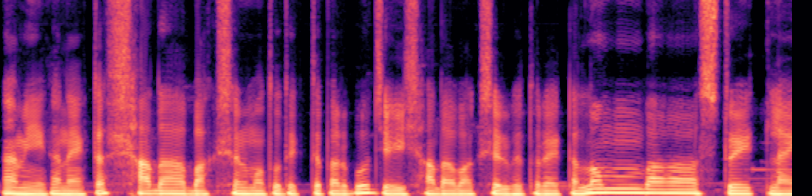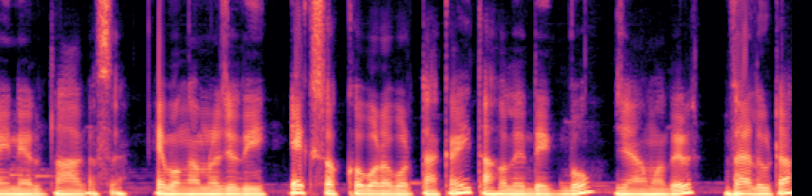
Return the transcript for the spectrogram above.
আমি এখানে একটা সাদা বাক্সের মতো দেখতে পারব যে এই সাদা বাক্সের ভেতরে একটা লম্বা স্ট্রেট লাইনের দাগ আছে। এবং আমরা যদি এক্স অক্ষ বরাবর তাকাই, তাহলে দেখব যে আমাদের ভ্যালুটা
